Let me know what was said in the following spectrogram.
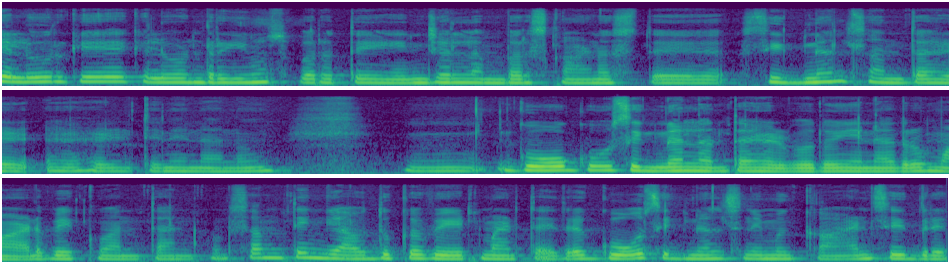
ಕೆಲವ್ರಿಗೆ ಕೆಲವೊಂದು ಡ್ರೀಮ್ಸ್ ಬರುತ್ತೆ ಏಂಜಲ್ ನಂಬರ್ಸ್ ಕಾಣಿಸ್ತೆ ಸಿಗ್ನಲ್ಸ್ ಅಂತ ಹೇಳ್ತೀನಿ ನಾನು. ಗೋ ಗೋ ಸಿಗ್ನಲ್ ಅಂತ ಹೇಳ್ಬೋದು, ಏನಾದರೂ ಮಾಡಬೇಕು ಅಂತ ಅಂದ್ಕೊಂಡು ಸಮ್ಥಿಂಗ್ ಯಾವುದಕ್ಕೂ ವೆಯ್ಟ್ ಮಾಡ್ತಾಯಿದ್ರೆ ಗೋ ಸಿಗ್ನಲ್ಸ್ ನಿಮಗೆ ಕಾಣಿಸಿದ್ರೆ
